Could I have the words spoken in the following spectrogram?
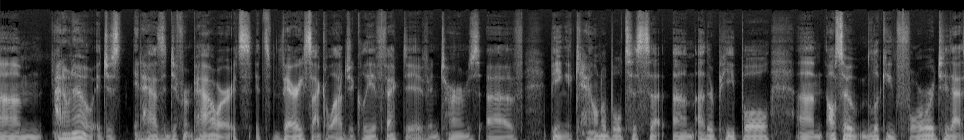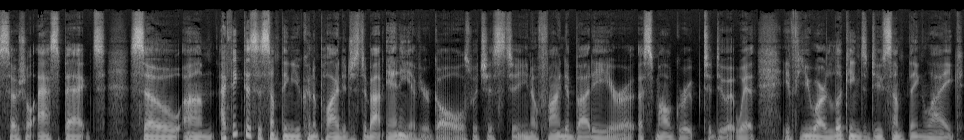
um, I don't know. It just it has a different power. It's it's very psychologically effective in terms of being accountable to um, other people. Um, also, looking forward to that social aspect. So um, I think this is something you can apply to just about any of your goals, which is to you know find a buddy or a, a small group to do it with. If you are looking to do something like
